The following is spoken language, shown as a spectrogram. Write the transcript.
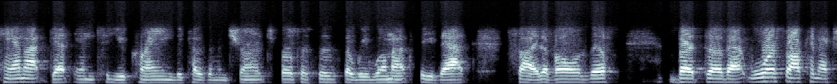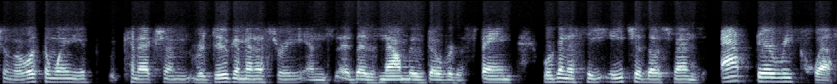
cannot get into Ukraine because of insurance purposes, so we will not see that side of all of this but uh, that Warsaw connection, the Lithuania connection, Raduga ministry, and that has now moved over to Spain. We're going to see each of those friends at their request.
